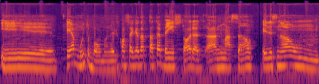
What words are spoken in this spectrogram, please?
E, e é muito bom, mano. Ele consegue adaptar até bem a história, a animação. Eles não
